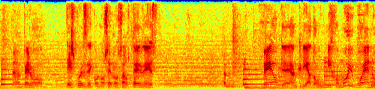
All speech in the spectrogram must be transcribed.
Eh, Pero después de conocerlos a ustedes, em, veo que han criado un hijo muy bueno,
